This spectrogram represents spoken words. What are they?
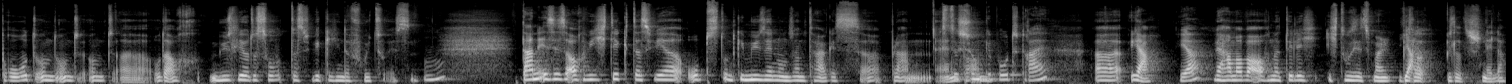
Brot und, und, und, äh, oder auch Müsli oder so, das wirklich in der Früh zu essen. Dann ist es auch wichtig, dass wir Obst und Gemüse in unseren Tagesplan einbauen. ist das schon Gebot 3? Äh, ja. Ja? Wir haben aber auch natürlich, ich tue es jetzt mal ein bisschen, Ja. bisschen schneller.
